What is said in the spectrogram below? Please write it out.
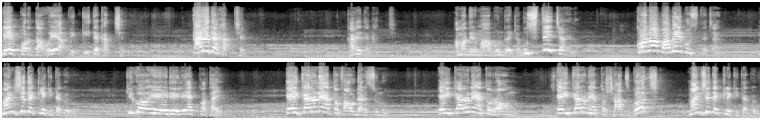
বেপর্দা হয়ে আপনি কি দেখাচ্ছেন? কারে দেখাচ্ছেন? কারে দেখাচ্ছেন? আমাদের মা বোনরা এটা বুঝতেই চায় না। কোনোভাবেই বুঝতে চায় না। মানুষে দেখলে কি তা কইব? কি গো এক কথাই এই কারণে এত পাউডার শুনু এই কারণে এত রং। এই কারণে এত সাজগোজ। মানুষে দেখলে কিতা কইব?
